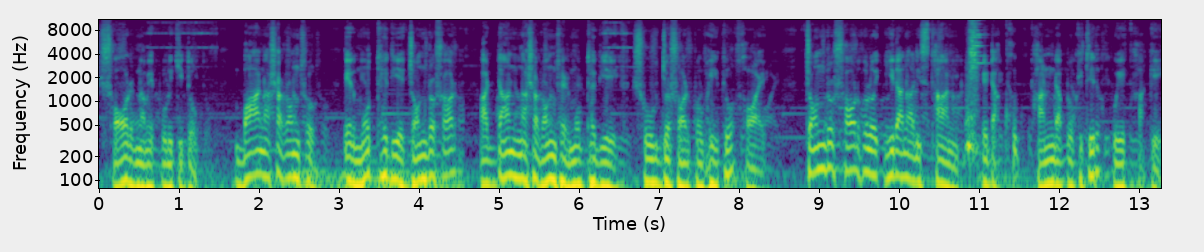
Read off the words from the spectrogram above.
স্বর নামে পরিচিত। বা নাসারন্ধ্র, এর মধ্যে দিয়ে চন্দ্রস্বর আর ডান নাসারন্ধ্রের মধ্যে দিয়ে সূর্যস্বর প্রবাহিত হয়। চন্দ্রস্বর হলো ইরানার স্থান। এটা খুব ঠান্ডা প্রকৃতির হয়ে থাকে।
